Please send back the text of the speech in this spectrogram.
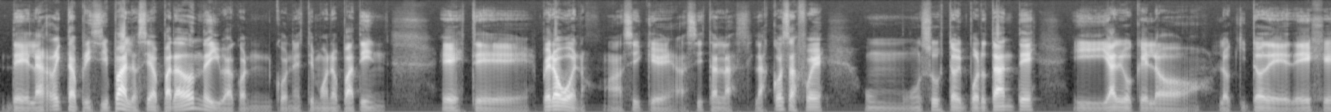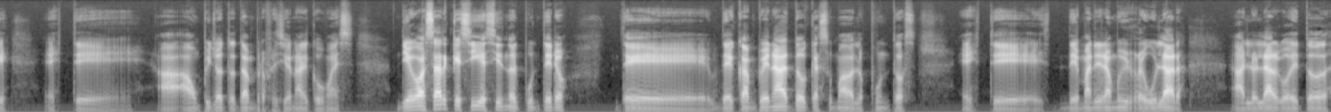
de la recta principal, o sea, ¿para dónde iba con, con este monopatín? Este, pero bueno, así que así están las, las cosas. Fue un, susto importante y algo que lo, lo quitó de eje este, a, un piloto tan profesional como es Diego Azar, que sigue siendo el puntero de, del campeonato, que ha sumado los puntos este, de manera muy regular a lo largo de toda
